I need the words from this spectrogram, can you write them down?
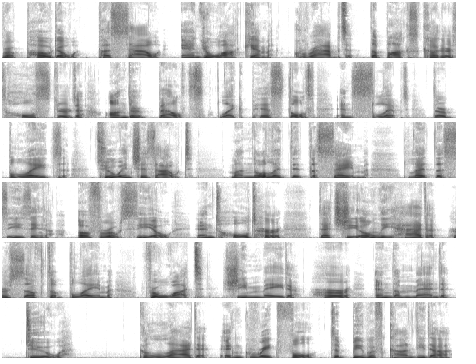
Rapodo, Pasao, and Joachim grabbed the box cutters holstered on their belts like pistols and slipped their blades two inches out. Manola did the same, led the seizing of Rocio, and told her that she only had herself to blame for what she made her and the men do. Glad and grateful to be with Candida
